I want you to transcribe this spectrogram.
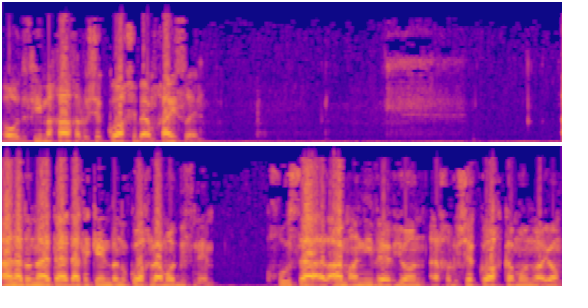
הרודפים אחר חלושי כוח שבעמך ישראל. אנא אדוני אתה ידעת כי אין בנו כוח לעמוד בפניהם. חוסה על עם עני ואביון, על חלושי כוח כמונו היום.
